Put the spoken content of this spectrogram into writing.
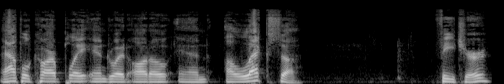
Apple CarPlay, Android Auto, and Alexa feature,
